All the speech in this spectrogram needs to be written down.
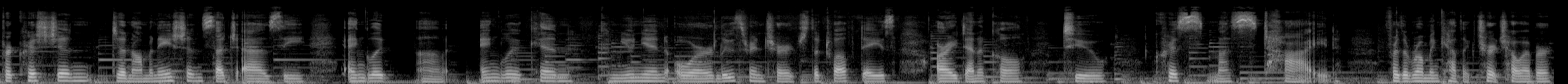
for Christian denominations such as the Angli- um, Anglican Communion or Lutheran Church, the 12 days are identical to Christmas tide. For the Roman Catholic Church, however,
